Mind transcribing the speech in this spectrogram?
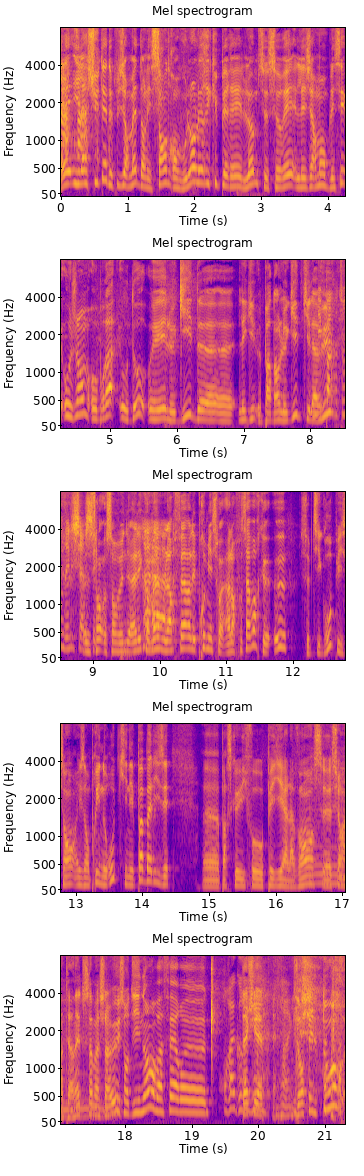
Et il a chuté de plusieurs mètres dans les cendres en voulant le récupérer. L'homme se serait légèrement blessé aux jambes, aux bras et au dos. Et le guide, euh, les guides- euh, pardon, le guide qu'il a Mais vu le chercher. sont, sont venus aller quand même leur faire les premiers soins. Alors faut savoir que eux, ce petit groupe, ils, sont, ils ont pris une route qui n'est pas balisée. Euh, parce qu'il faut payer à l'avance euh, sur internet, tout ça machin. Eux ils se sont dit non, on va faire. euh, On va gruger. T'inquiète. Ils ont fait le tour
